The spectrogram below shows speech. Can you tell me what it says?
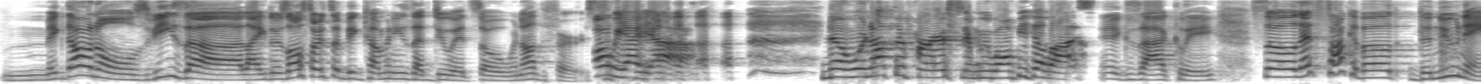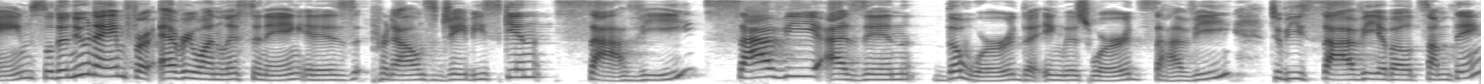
McDonald's, Visa, like there's all sorts of big companies that do it. So we're not the first. Oh, yeah, yeah. no, we're not the first, and we won't be the last. Exactly. So let's talk about the new name. So the new name for everyone listening, it is pronounced JB Skin Sävvi. Savvy as in the word, the English word savvy, to be savvy about something.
